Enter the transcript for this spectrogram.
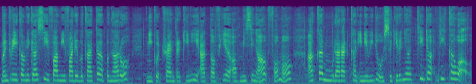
Menteri Komunikasi Fahmi Fadil berkata pengaruh mengikut trend terkini atau fear of missing out FOMO akan memudaratkan individu sekiranya tidak dikawal.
